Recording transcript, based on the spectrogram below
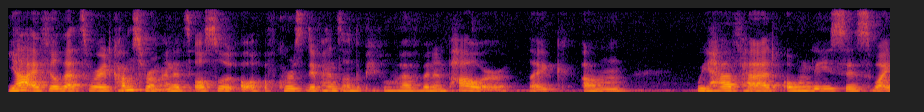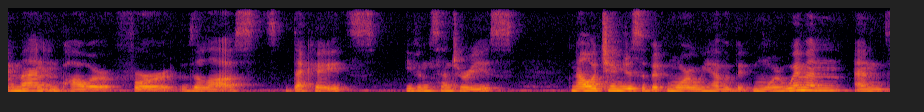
yeah, I feel that's where it comes from, and it's also, of course, depends on the people who have been in power. Like, um, we have had only cis white men in power for the last decades, even centuries. Now it changes a bit more. We have a bit more women and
